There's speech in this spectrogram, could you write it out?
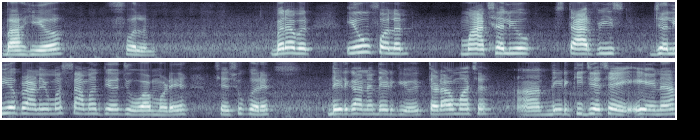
બાહ્ય ફલન. બરાબર? એવું ફલન માછલીઓ સ્ટારફિશ જલીય પ્રાણીઓમાં સામાન્ય જોવા મળે છે. શું કરે? દેડકા અને દેડકીઓ એક તળાવમાં છે. દેડકી જે છે એ એના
